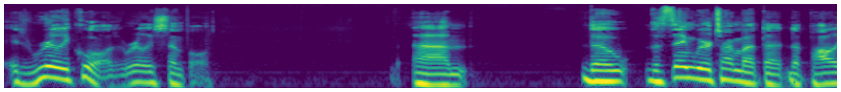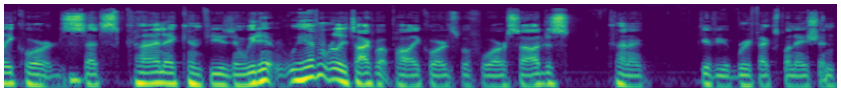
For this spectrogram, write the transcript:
it's really cool. It's really simple. Um, the the thing we were talking about the the polychords that's kind of confusing. We didn't we haven't really talked about polychords before, so I'll just kind of give you a brief explanation.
